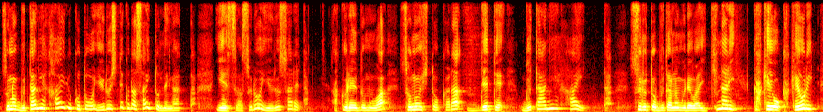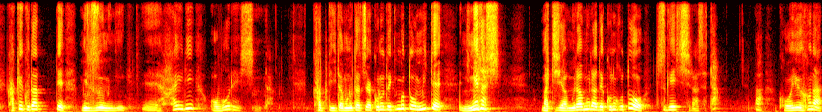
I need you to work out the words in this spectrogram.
その豚に入ることを許してくださいと願った。イエスはそれを許された。悪霊どもはその人から出て豚に入った。すると豚の群れはいきなり崖を駆け下り駆け下って湖に入り溺れ死んだ。飼っていた者たちはこの出来事を見て逃げ出し町や村々でこのことを告げ知らせた。こういうふうな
